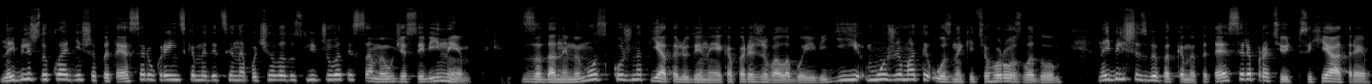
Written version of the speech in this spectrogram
Найбільш докладніше ПТСР українська медицина почала досліджувати саме у часи війни. За даними МОЗ, кожна п'ята людина, яка переживала бойові дії, може мати ознаки цього розладу. Найбільше з випадками ПТСР працюють психіатри.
